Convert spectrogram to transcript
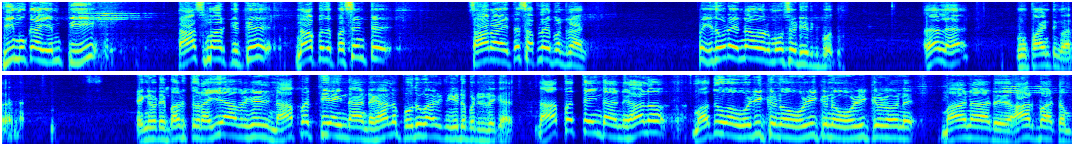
திமுக எம்பி டாஸ்மார்க்கு நாற்பது பர்சன்ட் சாராயத்தை சப்ளை பண்றாங்க. இப்போ இதோட என்ன ஒரு மோசடி இருக்கு போகுது? அதனால உங்க பாயிண்ட்டுக்கு வர்றேன். எங்களுடைய மருத்துவர் ஐயா அவர்கள் நாற்பத்தி ஐந்து ஆண்டு காலம் பொது வாழ்க்கையில் ஈடுபட்டு இருக்காரு நாற்பத்தி ஐந்து ஆண்டு காலம் மதுவை ஒழிக்கணும் ஒழிக்கணும் ஒழிக்கணும்னு மாநாடு ஆர்ப்பாட்டம்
